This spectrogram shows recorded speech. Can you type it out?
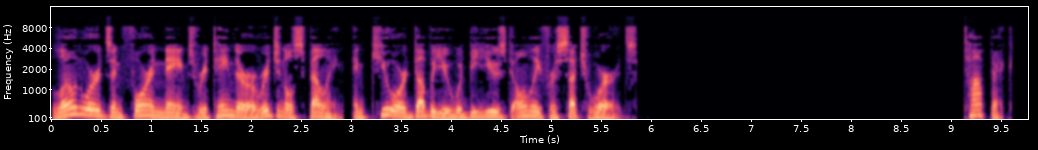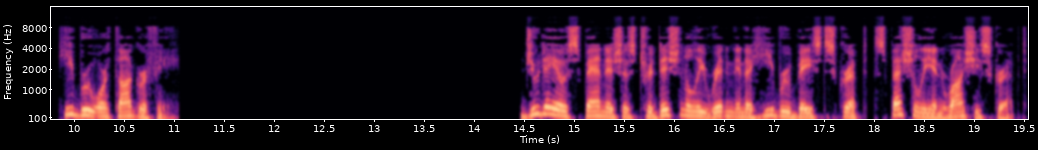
Loanwords and foreign names retain their original spelling, and q or w would be used only for such words. Hebrew orthography Judeo-Spanish is traditionally written in a Hebrew-based script, especially in Rashi script.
